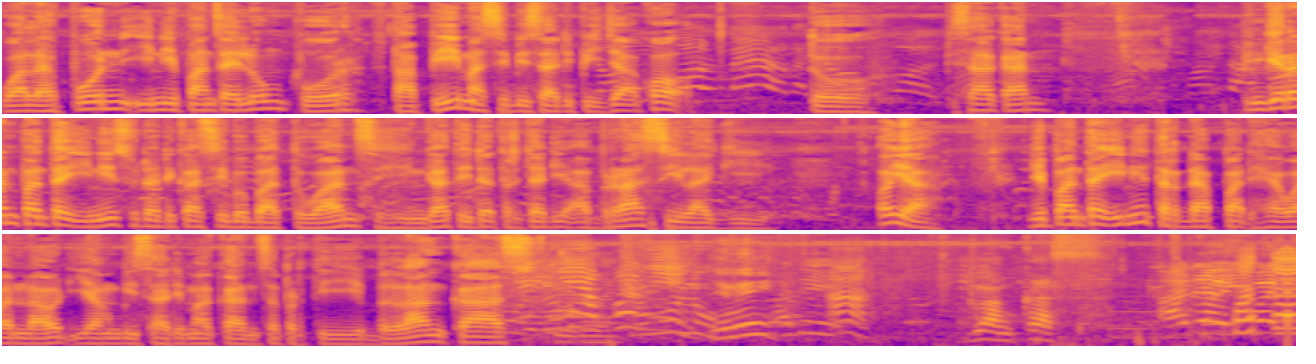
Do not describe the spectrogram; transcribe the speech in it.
Walaupun ini pantai lumpur, tapi masih bisa dipijak kok. Tuh, bisa kan? Pinggiran pantai ini sudah dikasih bebatuan sehingga tidak terjadi abrasi lagi. Oh ya, di pantai ini terdapat hewan laut yang bisa dimakan seperti belangkas, Ini belangkas. Ada Foto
